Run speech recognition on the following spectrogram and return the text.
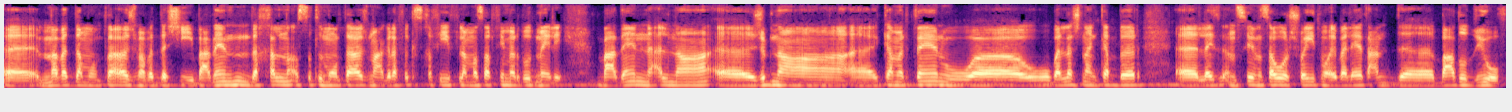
آه، ما بدها مونتاج ما بدها شيء بعدين دخلنا قصة المونتاج مع graphics خفيف لما صار في مردود مالي. بعدين نقلنا آه، جبنا آه، كاميرتين وبلشنا نكبر نصير نصور شوية مقابلات عند بعض الضيوف.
